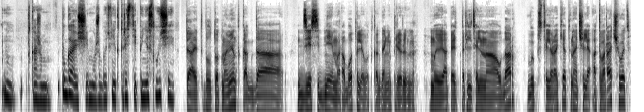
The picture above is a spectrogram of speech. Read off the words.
ну, скажем, пугающий, может быть, в некоторой степени случай? Да, это был тот момент, когда 10 дней мы работали, вот когда непрерывно. Мы опять прилетели на удар, выпустили ракеты, начали отворачивать,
